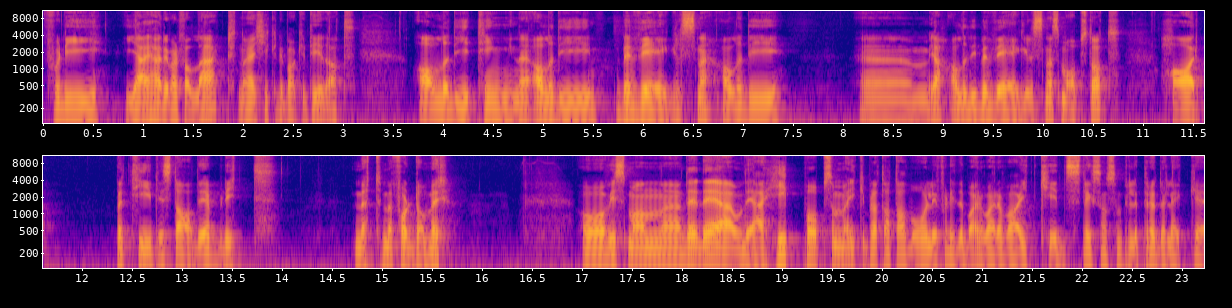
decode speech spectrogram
Fordi jeg har i hvert fall lært, når jeg kikker tilbake i tid, at alle de tingene, alle de bevegelsene, alle de um, Ja, alle de bevegelsene som har oppstått, har på et tidlig stadie blitt møtt med fordommer. Og hvis man, det, det er om det er hiphop som ikke ble tatt alvorlig fordi det bare var white kids liksom, som prøvde å leke,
